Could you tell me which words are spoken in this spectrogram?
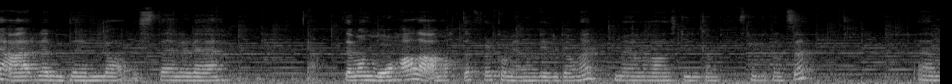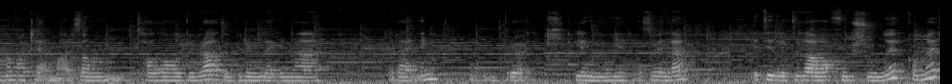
er det laveste, eller det, ja, det man må ha da, av matte for å komme gjennom videregående med å ha studiekompetanse. Eh, man har temaer som tall og algebra, altså grunnleggende regning, eh, brøk, ligninger osv. I tillegg til da funksjoner kommer.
